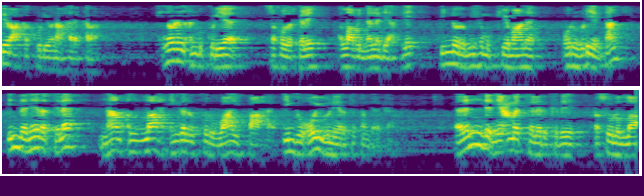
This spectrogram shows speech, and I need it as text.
சீராக்கக்கூடியவனாக இருக்கிறான். அதனுடன் அன்புக்குரிய சகோதரர்களே அல்லாவின் நல்லடியார்களே இன்னொரு மிக முக்கியமான ஒரு விடயம் தான் இந்த நேரத்துல நாம் அல்லாஹ் எங்களுக்கு ஒரு வாய்ப்பாக இந்த ஓய்வு நேரத்தை தந்திருக்கிறோம் ரெண்டு ஞாபகத்தில் இருக்குது. ரசூலுல்லா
